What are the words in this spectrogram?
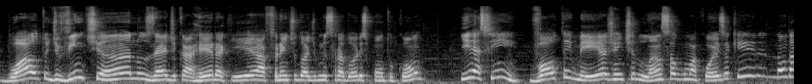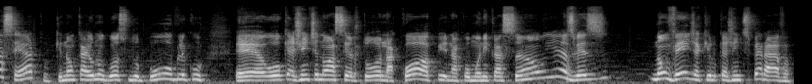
do alto de 20 anos né, de carreira aqui à frente do administradores.com E assim, volta e meia a gente lança alguma coisa que não dá certo, que não caiu no gosto do público, é, ou que a gente não acertou na copy, na comunicação, e às vezes não vende aquilo que a gente esperava.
